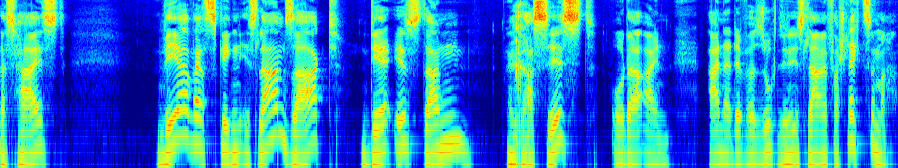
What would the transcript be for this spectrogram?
Das heißt, wer was gegen Islam sagt, der ist dann Rassist oder ein, einer, der versucht, den Islam einfach schlecht zu machen.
